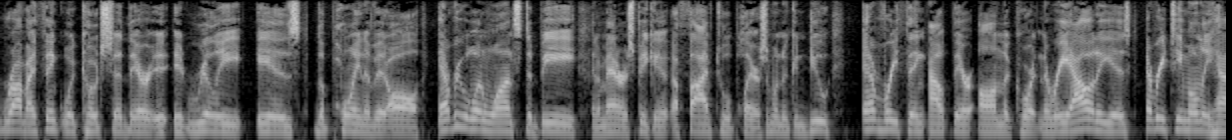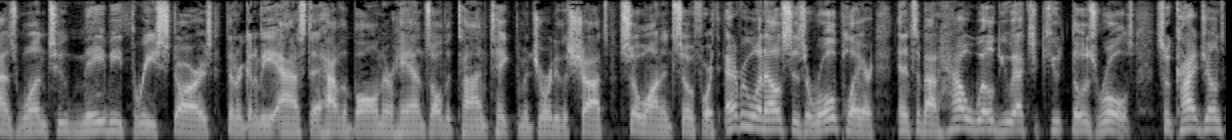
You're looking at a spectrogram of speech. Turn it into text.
Rob, I think what Coach said there, it, it, really is the point of it all. Everyone wants to be, in a manner of speaking, a five tool player, someone who can do everything out there on the court. And the reality is, every team only has one, two, maybe three stars that are going to be asked to have the ball in their hands all the time, take the majority of the shots, so on and so forth. Everyone else is a role player, and it's about how well do you execute those roles. So, Kai Jones,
